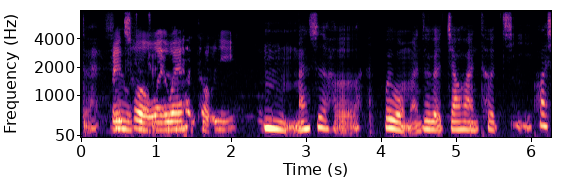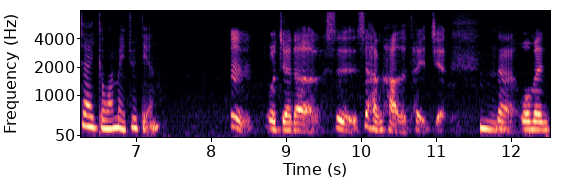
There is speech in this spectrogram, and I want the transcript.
对，没错，我也我也很同意。嗯，蛮适合为我们这个交换特辑画下一个完美句点。嗯，我觉得是是很好的推荐。嗯，那我们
